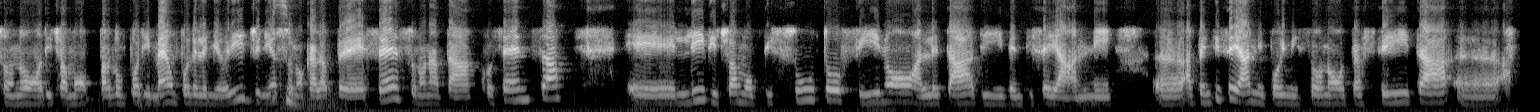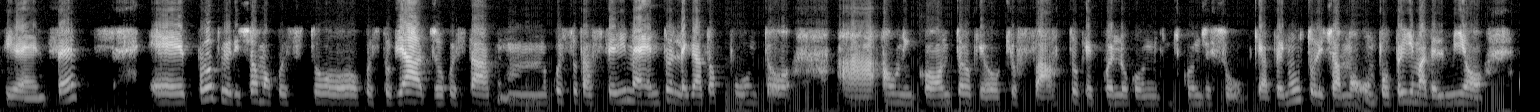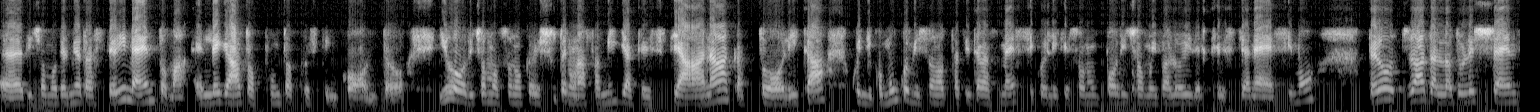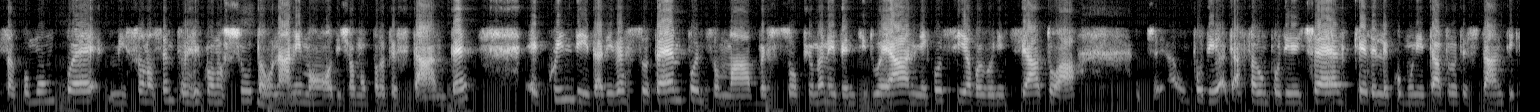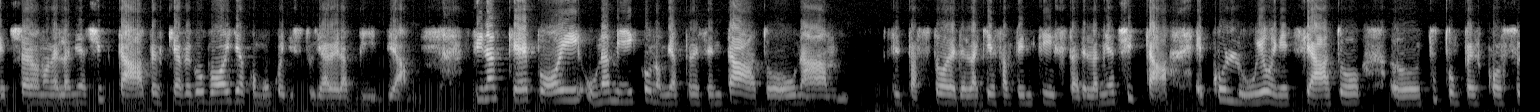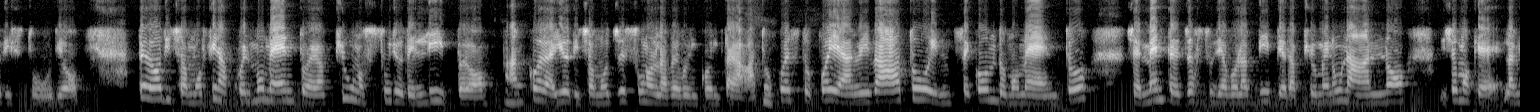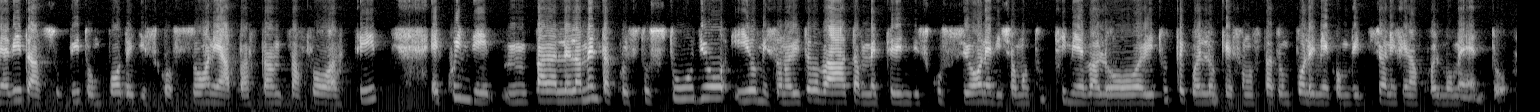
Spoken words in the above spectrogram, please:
sono, diciamo, parlo un po' di me, un po' delle mie origini, io sì. sono calabrese, sono nata a Cosenza e lì diciamo ho vissuto fino all'età di 26 anni. Eh, a 26 anni poi mi sono trasferita eh, a Firenze e proprio diciamo, questo, questo, viaggio, questa, mh, mm, questo trasferimento è legato appunto a, a un incontro che ho, che ho, fatto, che è quello con, con Gesù, che è avvenuto diciamo, un po' prima del mio, eh, diciamo, del mio, trasferimento, ma è legato appunto a questo incontro. Io diciamo, sono cresciuta in una famiglia cristiana, cattolica, quindi comunque mi sono stati trasmessi quelli che sono un po' diciamo, i valori del cristianesimo, però già dall'adolescenza comunque mi sono sempre riconosciuta un animo diciamo protestante e quindi da diverso tempo, insomma verso più o meno i 22 anni così avevo iniziato a, cioè, di, a fare un po' di ricerche delle comunità protestanti che c'erano nella mia città perché avevo voglia comunque di studiare la Bibbia. Fino a che poi un amico non mi ha presentato una il pastore della chiesa avventista della mia città e con lui ho iniziato eh, tutto un percorso di studio. Però diciamo fino a quel momento era più uno studio del libro, ancora io diciamo Gesù non l'avevo incontrato, questo poi è arrivato in un secondo momento, cioè mentre già studiavo la Bibbia da più o meno un anno, diciamo che la mia vita ha subito un po' degli scossoni abbastanza forti e quindi mh, parallelamente a questo studio io mi sono ritrovata a mettere in discussione diciamo, tutti i miei valori, tutte quelle che sono state un po' le mie convinzioni fino a quel momento.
